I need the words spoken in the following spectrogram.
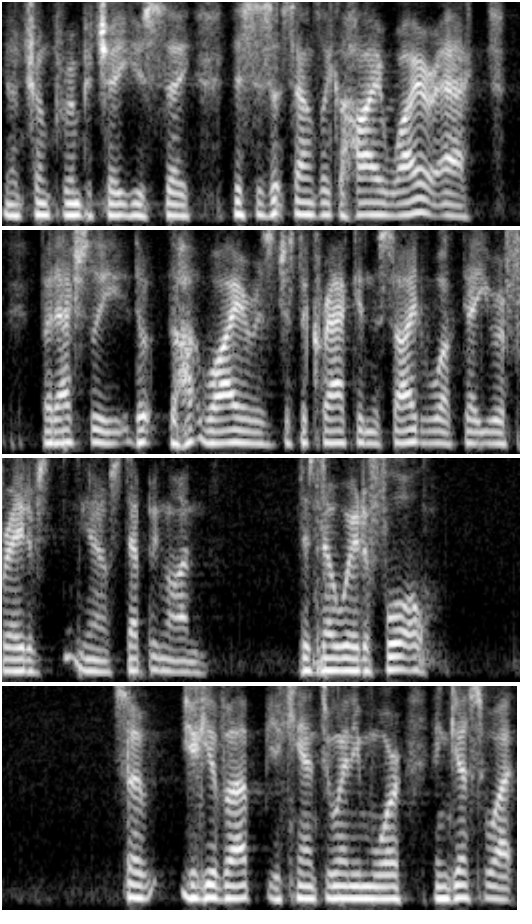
You know, Trungpa Rinpoche used to say, "This is sounds like a high wire act." but actually the, the wire is just a crack in the sidewalk that you're afraid of you know stepping on there's nowhere to fall so you give up you can't do any more and guess what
